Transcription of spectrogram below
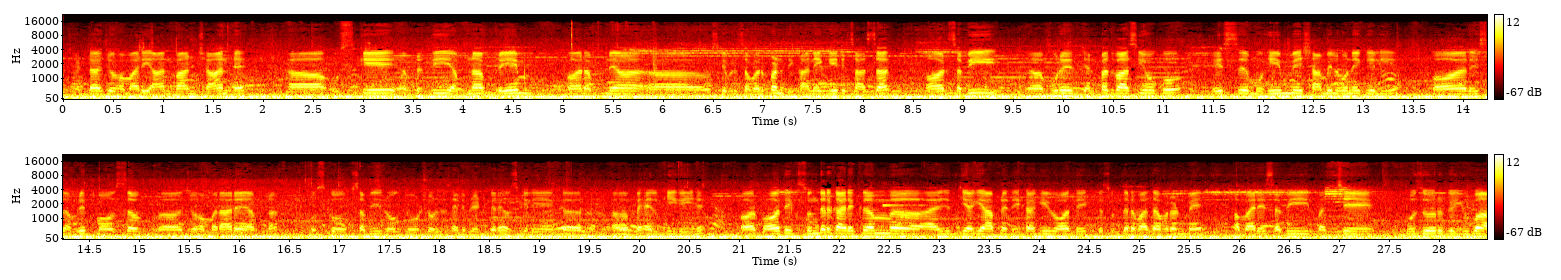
झंडा जो हमारी आन बान शान है उसके प्रति अपना प्रेम और अपना उसके प्रति समर्पण दिखाने के साथ साथ और सभी पूरे जनपद वासियों को इस मुहिम में शामिल होने के लिए और इस अमृत महोत्सव जो हम मना रहे हैं अपना, उसको सभी लोग ज़ोर शोर से सेलिब्रेट करें, उसके लिए एक पहल की गई है। और बहुत एक सुंदर कार्यक्रम आयोजित किया गया। आपने देखा कि बहुत एक सुंदर वातावरण में हमारे सभी बच्चे, बुज़ुर्ग, युवा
